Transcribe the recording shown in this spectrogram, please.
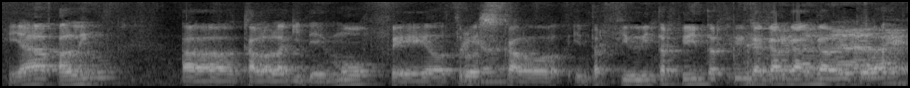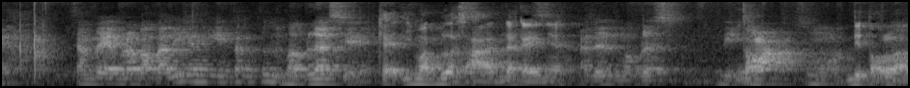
ya paling eh, kalau lagi demo fail, terus Fail. kalau interview interview interview gagal-gagal Nah, itu lah. Sampai berapa kali yang intern tuh 15 ya? Kayak 15 ada kayaknya. Ada 15 ditolak semua. Ditolak.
